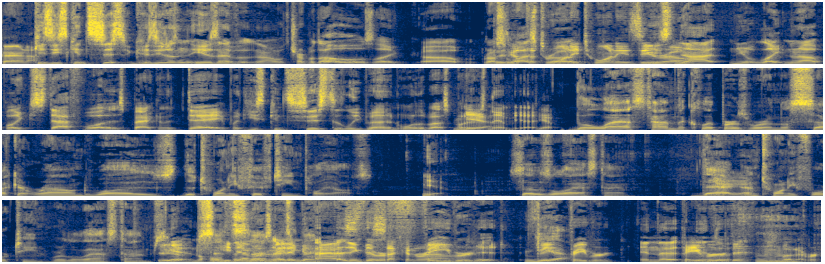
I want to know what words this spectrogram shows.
fair enough. because he's consistent. Because he doesn't he doesn't have you know, triple doubles like uh, Russell got Westbrook. 20-20 zero. He's not you know lighting it up like Steph was back in the day, but he's consistently been one of the best players yeah, in the NBA. Yep. The last time the Clippers were in the second round was the 2015 playoffs. Yeah. So that was the last time. That Yeah, yeah. and 2014 were the last times. Yeah, and the whole He thing never was, made I it think, I past think they were second round. favored, fa- Yeah. favored in that Favored? in the- whatever,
